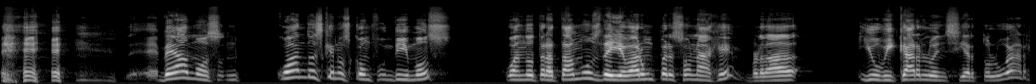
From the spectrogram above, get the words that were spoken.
Veamos, ¿cuándo es que nos confundimos? Cuando tratamos de llevar un personaje, ¿verdad? Y ubicarlo en cierto lugar.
